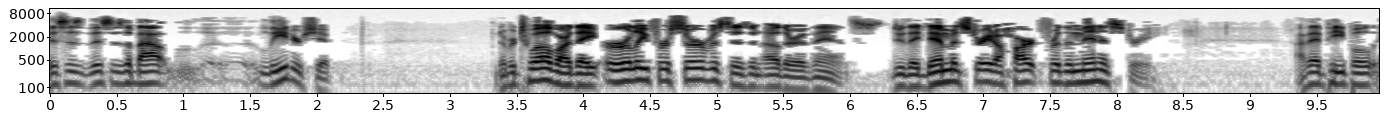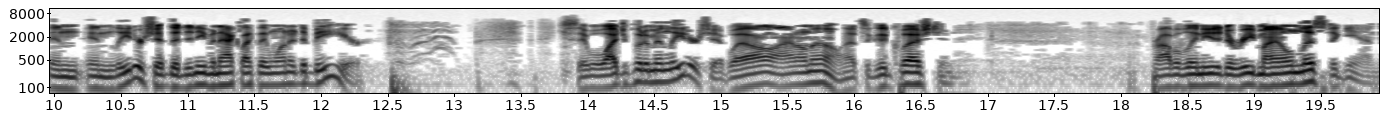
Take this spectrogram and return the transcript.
This is this is about leadership. Number 12, are they early for services and other events? Do they demonstrate a heart for the ministry? I've had people in, in leadership that didn't even act like they wanted to be here. you say, well, why'd you put them in leadership? Well, I don't know. That's a good question. Probably needed to read my own list again.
